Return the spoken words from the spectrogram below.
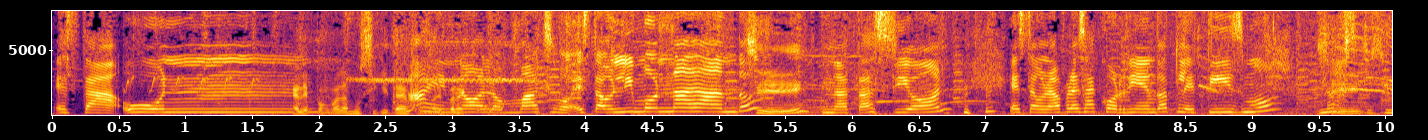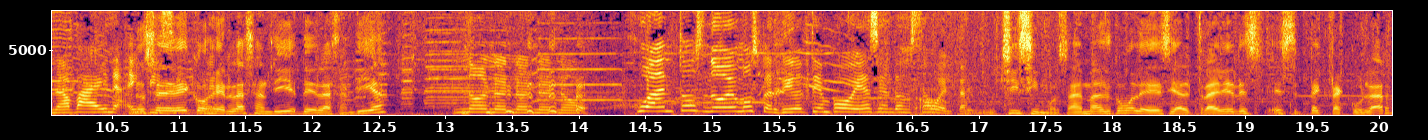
Está un... Le pongo la musiquita de Ay, no, lo máximo. Está un limón nadando. Sí. Natación. Está una fresa corriendo, atletismo. No, esto es una vaina. ¿No se debe coger la sandía de la sandía? No, no, no, no, no. ¿Cuántos no hemos perdido el tiempo hoy haciendo esta vuelta? muchísimos. Además, como le decía, el tráiler es, espectacular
